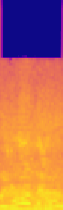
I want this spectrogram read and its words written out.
Hola.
